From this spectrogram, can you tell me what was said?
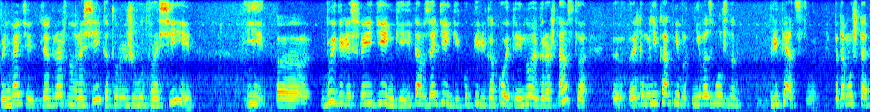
Понимаете, для граждан России, которые живут в России, и э, вывели свои деньги, и там за деньги купили какое-то иное гражданство, э, этому никак не, невозможно препятствовать. Потому что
